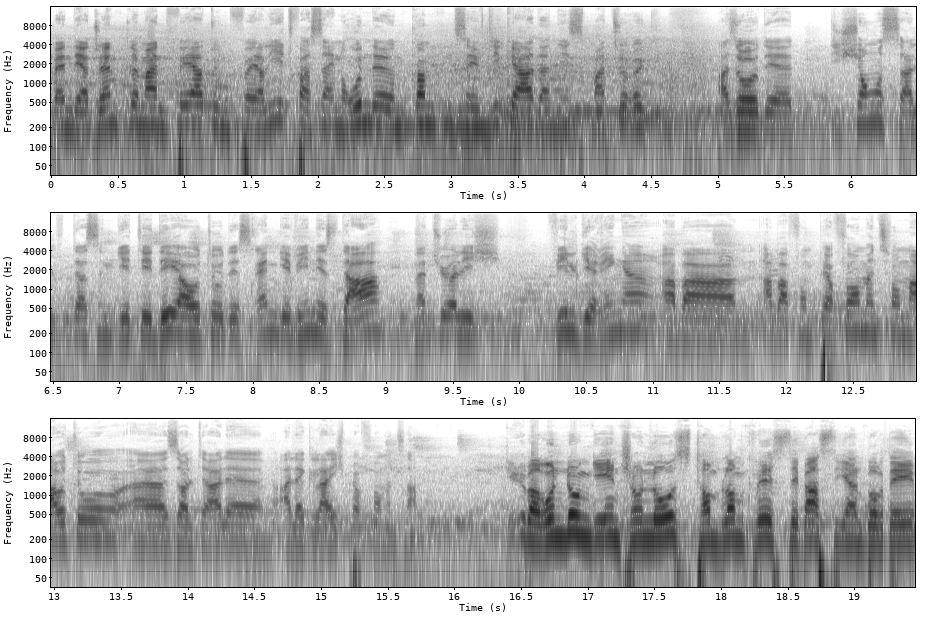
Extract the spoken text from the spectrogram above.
wenn der Gentleman fährt und verliert fast eine Runde und kommt ein Safety Car, dann ist man zurück. Also der, die Chance, dass ein GTD-Auto das Rennen gewinnt, ist da. Natürlich viel geringer, aber, aber vom Performance vom Auto äh, sollte alle, alle gleich Performance haben. Die Überrundungen gehen schon los. Tom Blomqvist, Sebastian Bourdais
